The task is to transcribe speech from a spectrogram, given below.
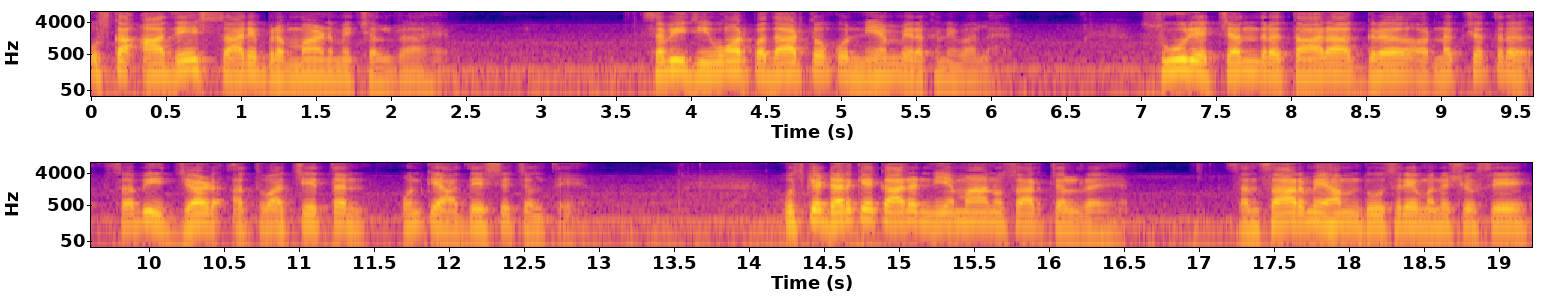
उसका आदेश सारे ब्रह्मांड में चल रहा है। सभी जीवों और पदार्थों को नियम में रखने वाला है। सूर्य, चंद्र, तारा, ग्रह और नक्षत्र, सभी जड़ अथवा चेतन उनके आदेश से चलते हैं। उसके डर के कारण नियमानुसार चल रहे हैं। संसार में हम दूसरे मनुष्य से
